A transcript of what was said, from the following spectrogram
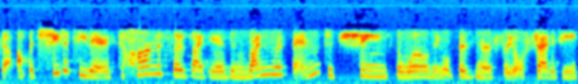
the opportunity there is to harness those ideas and run with them to change the world or your business or your strategy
